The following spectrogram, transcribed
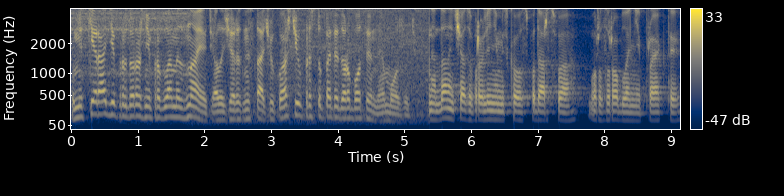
У міській раді про дорожні проблеми знають, але через нестачу коштів приступити до роботи не можуть. На даний час управління міського господарства розроблені проекти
